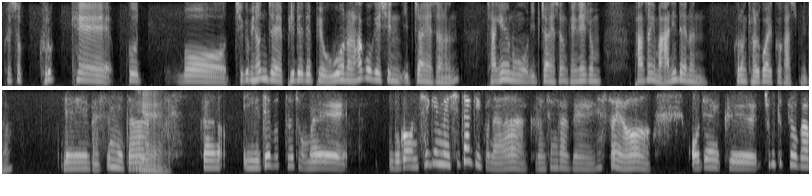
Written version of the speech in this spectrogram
그래서 그렇게 그 뭐 지금 현재 비례대표 의원을 하고 계신 입장에서는 장혜은 의원 입장에서는 굉장히 좀 반성이 많이 되는 그런 결과일 것 같습니다. 네, 맞습니다. 예. 그러니까 이제부터 정말 무거운 책임의 시작이구나 그런 생각을 했어요. 어제 그 총투표가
